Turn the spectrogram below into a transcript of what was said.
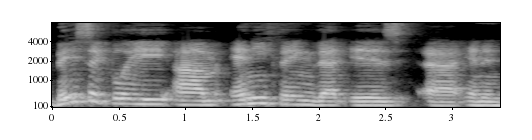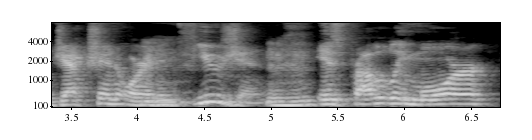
basically um, anything that is uh, an injection or an Mhm. infusion, Mhm. is probably more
